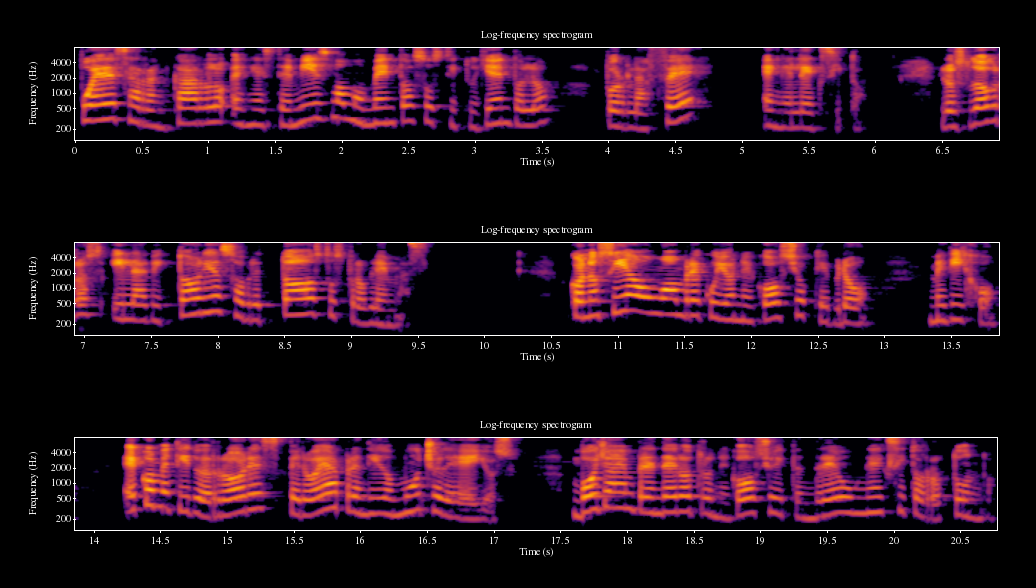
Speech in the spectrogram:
Puedes arrancarlo en este mismo momento sustituyéndolo por la fe en el éxito, los logros y la victoria sobre todos tus problemas. Conocí a un hombre cuyo negocio quebró, me dijo, he cometido errores, pero he aprendido mucho de ellos. Voy a emprender otro negocio y tendré un éxito rotundo.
